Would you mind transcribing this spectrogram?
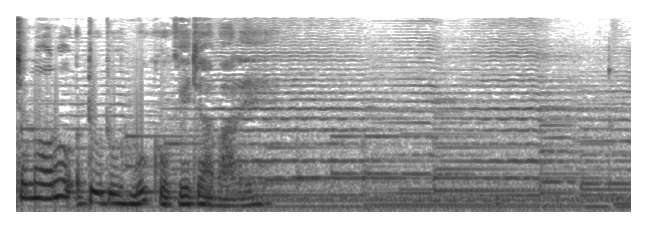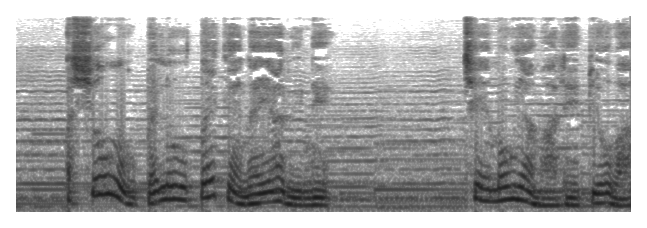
ကျွန်တော်တို့အတူတူမူးခိုခဲ့ကြပါတယ် အရှုံးကိုဘယ်လိုသဲကန်နိုင်ရတွေနဲ့ချေမုံရမှာလဲပြောပါ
